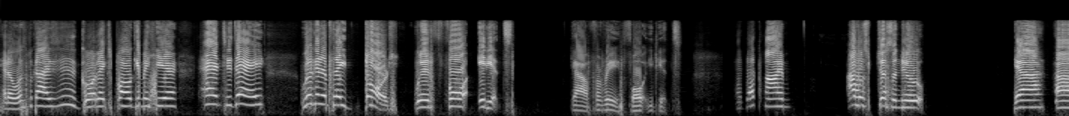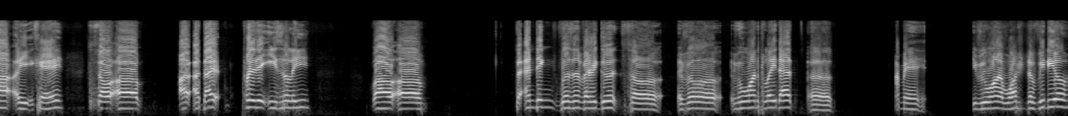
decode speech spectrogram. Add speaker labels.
Speaker 1: Hello, what's up guys? This is Gordex Ball Gamer here, and today we're gonna play Doors with four idiots. Yeah, for real, four idiots. At that time, I was just a new. Yeah, uh, okay. So, uh, I, I died pretty easily. Well, um, the ending wasn't very good. So, if you if you want to play that, uh, I mean, if you want to watch the video,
